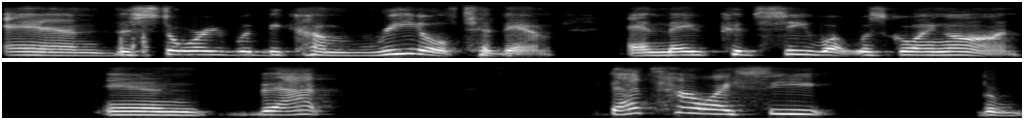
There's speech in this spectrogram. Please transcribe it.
and the story would become real to them and they could see what was going on. And that that's how I see the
